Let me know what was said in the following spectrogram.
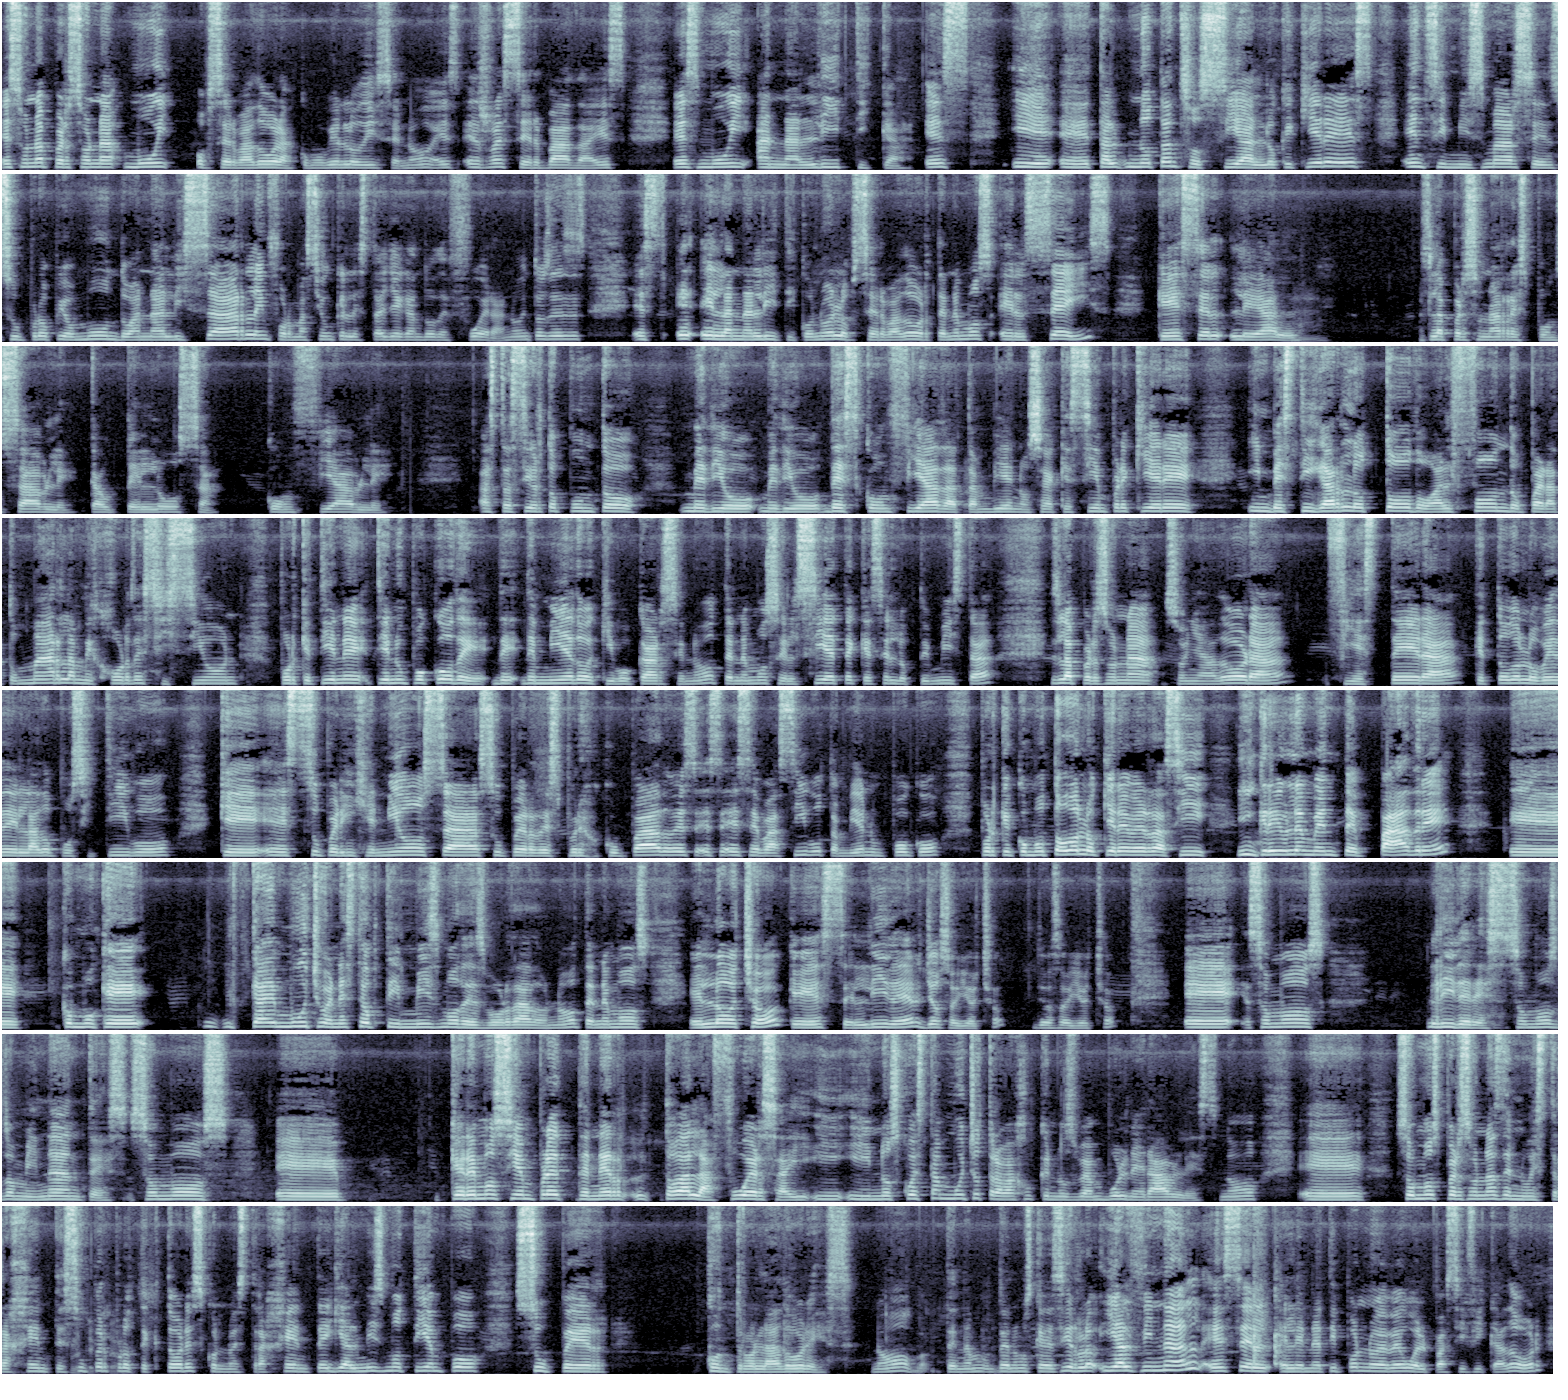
es una persona muy observadora, como bien lo dice, ¿no? Es, es reservada, es, es, muy analítica, es y, eh, tal, no tan social, lo que quiere es ensimismarse en su propio mundo, analizar la información que le está llegando de fuera, ¿no? Entonces es, e, el analítico, ¿no? El observador. Tenemos el 6, que es el leal, es la persona responsable, cautelosa, confiable, hasta cierto punto medio, medio desconfiada también, o sea, que siempre quiere investigarlo todo al fondo para tomar la mejor decisión, porque tiene, tiene un poco de, de, miedo a equivocarse, ¿no? Tenemos el 7, que es el optimista, es la persona soñadora, fiestera, que todo lo ve del lado positivo, que es súper ingeniosa, súper despreocupado, es, es, es, evasivo también un poco, porque como todo lo quiere ver así increíblemente padre, eh, como que cae mucho en este optimismo desbordado, ¿no? Tenemos el 8, que es el líder, yo soy 8, yo soy 8, eh, somos líderes, somos dominantes, somos, eh, queremos siempre tener toda la fuerza y, nos cuesta mucho trabajo que nos vean vulnerables, ¿no? somos personas de nuestra gente, súper protectores con nuestra gente y al mismo tiempo súper controladores, ¿no? Tenemos, tenemos que decirlo. Y al final es el, el enetipo 9 o el pacificador.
